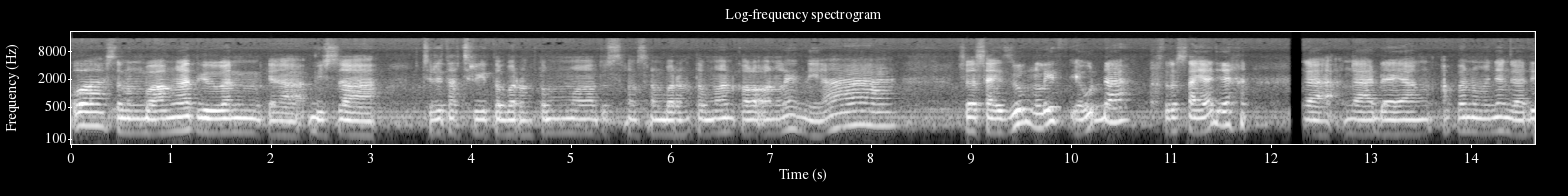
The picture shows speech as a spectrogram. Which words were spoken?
wah seneng banget gitu kan kayak bisa cerita-cerita bareng teman terus seneng-seneng bareng teman kalau online ya selesai zoom live ya udah selesai aja nggak nggak ada yang apa namanya nggak ada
